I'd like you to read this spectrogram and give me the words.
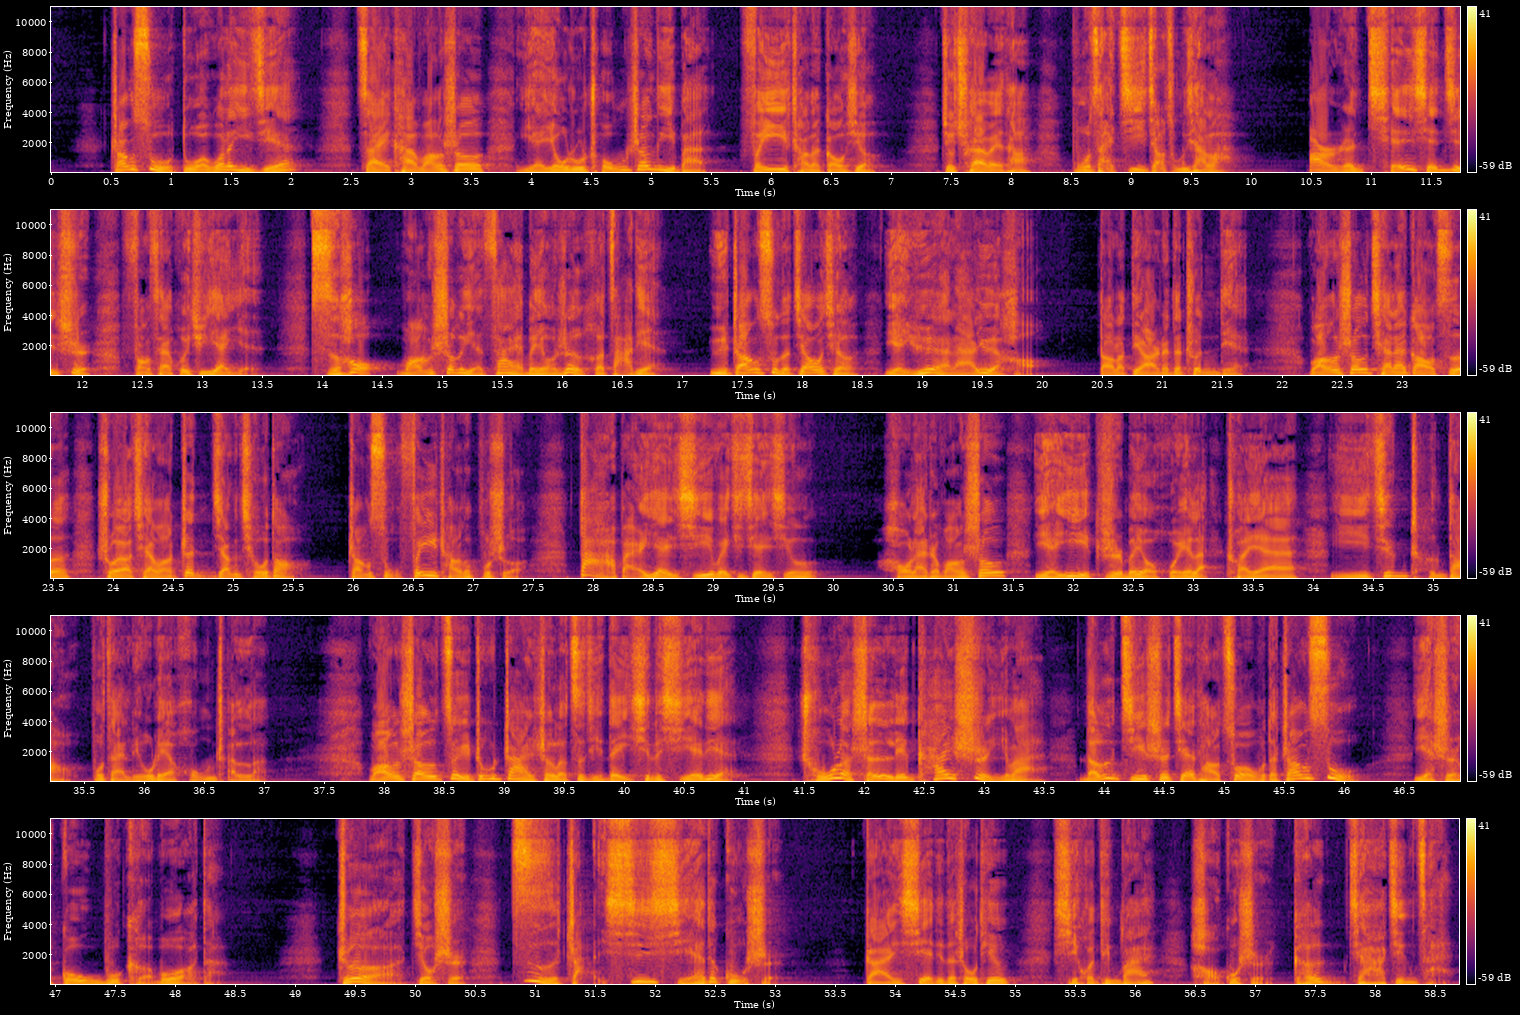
张素躲过了一劫，再看王生也犹如重生一般，非常的高兴，就劝慰他不再计较从前了。二人前嫌尽释，方才回去宴饮。死后，王生也再没有任何杂念，与张素的交情也越来越好。到了第二年的春天。王生前来告辞，说要前往镇江求道。张素非常的不舍，大摆宴席为其饯行。后来这王生也一直没有回来，传言已经成道，不再留恋红尘了。王生最终战胜了自己内心的邪念，除了神灵开示以外，能及时检讨错误的张素也是功不可没的。这就是自斩心邪的故事。感谢您的收听，喜欢听白好故事更加精彩。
